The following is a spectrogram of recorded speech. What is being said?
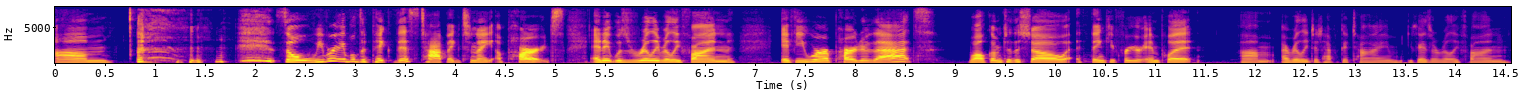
Um so we were able to pick this topic tonight apart and it was really really fun. If you were a part of that, welcome to the show. Thank you for your input. Um, I really did have a good time. You guys are really fun.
